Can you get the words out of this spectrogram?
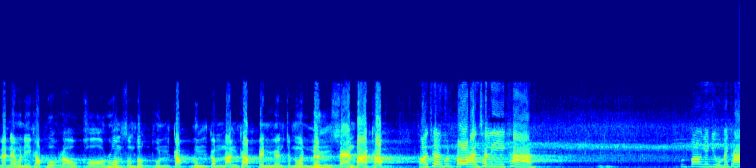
และในวันนี้ครับพวกเราขอร่วมสมทบทุนกับลุงกำนันครับ เป็นเงินจำนวน 1 0 0 0 0แสนบาทครับ ขอเชิญคุณปองอัญชลีค่ะ คุณปองยังอยู่ไหมคะ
